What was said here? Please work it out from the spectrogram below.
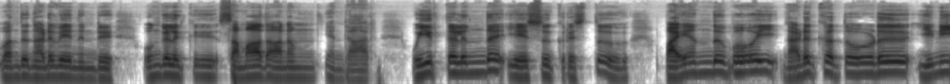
வந்து நடுவே நின்று உங்களுக்கு சமாதானம் என்றார். உயிர்த்தெழுந்த இயேசு கிறிஸ்து பயந்து போய் நடுக்கத்தோடு இனி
